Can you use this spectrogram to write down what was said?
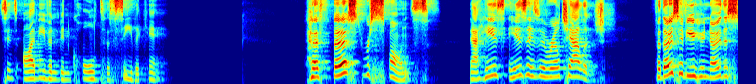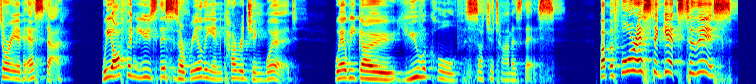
since I've even been called to see the king. Her first response now, here's, here's, here's a real challenge. For those of you who know the story of Esther, we often use this as a really encouraging word where we go, You were called for such a time as this. But before Esther gets to this,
